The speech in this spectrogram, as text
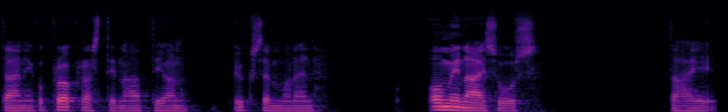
tämä niin prokrastinaation yksi semmoinen ominaisuus tai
